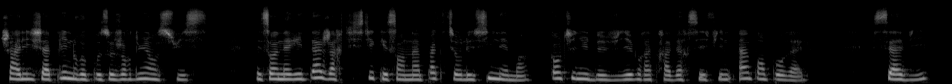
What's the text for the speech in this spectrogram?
Charlie Chaplin repose aujourd'hui en Suisse, mais son héritage artistique et son impact sur le cinéma continuent de vivre à travers ses films intemporels. Sa vie,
